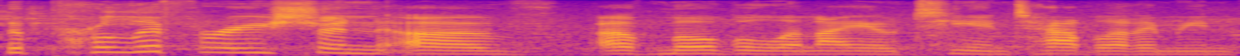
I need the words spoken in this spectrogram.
The proliferation of, of mobile and IoT and tablet, I mean,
